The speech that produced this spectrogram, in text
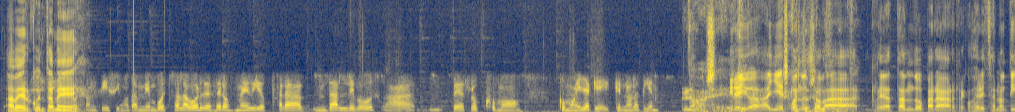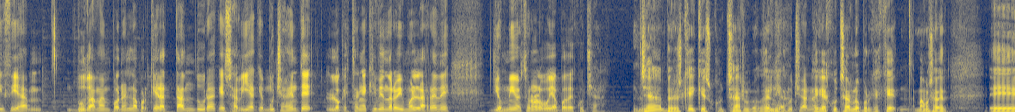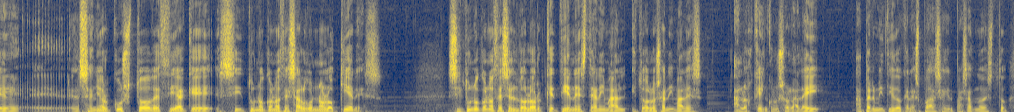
A ver, Es cuéntame. importantísimo también vuestra labor desde los medios para darle voz a perros como, como ella que, que no la tiene. No sé. Mira, es que- yo ayer es que cuando es estaba alucinante. redactando para recoger esta noticia, dudaba en ponerla porque era tan dura que sabía que mucha gente, lo que están escribiendo ahora mismo en las redes, Dios mío, esto no lo voy a poder escuchar. Ya, pero es que hay que escucharlo, que Delia. escucharlo. Hay que escucharlo, porque es que, vamos a ver, eh, el señor Cousteau decía que si tú no conoces algo, no lo quieres. Si tú no conoces el dolor que tiene este animal y todos los animales a los que incluso la ley ha permitido que les pueda seguir pasando esto,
